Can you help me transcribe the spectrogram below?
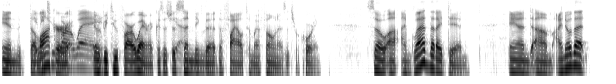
in the, the You'd be too locker, it would be too far away, right? Because it's just Yeah. sending the the file to my phone as it's recording. So uh, I'm glad that I did. And um, I know that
